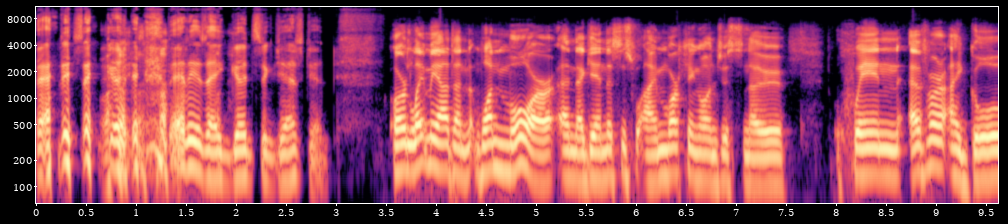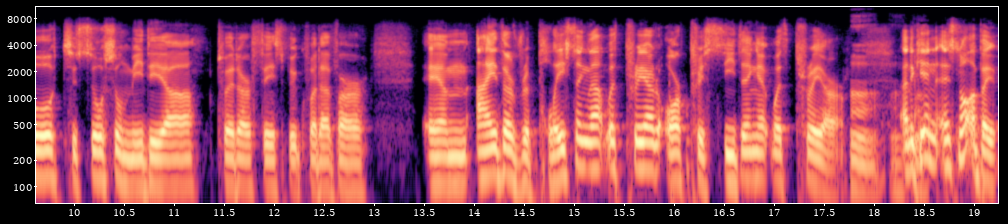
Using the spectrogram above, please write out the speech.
that is a good that is a good suggestion. Or let me add in one more, and again, this is what I'm working on just now. Whenever I go to social media, Twitter, Facebook, whatever, um, either replacing that with prayer or preceding it with prayer. Uh, uh, and again, it's not about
